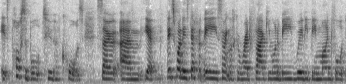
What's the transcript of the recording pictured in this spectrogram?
it's possible to have caused. So um, yeah, this one is definitely something like a red flag. You want to be really being mindful,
